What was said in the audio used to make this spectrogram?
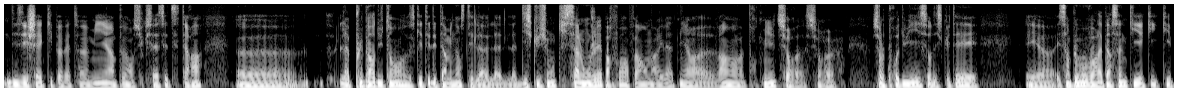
des échecs qui peuvent être mis un peu en succès, etc. Euh, la plupart du temps, ce qui était déterminant, c'était la, discussion qui s'allongeait parfois. Enfin, on arrivait à tenir euh, 20, 30 minutes sur, sur, euh, sur le produit, sur discuter. Et, euh, et simplement voir la personne qui est, qui, qui est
